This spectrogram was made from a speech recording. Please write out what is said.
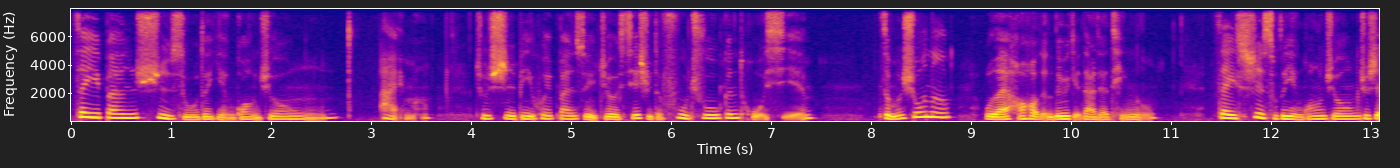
在一般世俗的眼光中，爱嘛，就势必会伴随着些许的付出跟妥协。怎么说呢？我来好好的捋给大家听哦。在世俗的眼光中，就是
